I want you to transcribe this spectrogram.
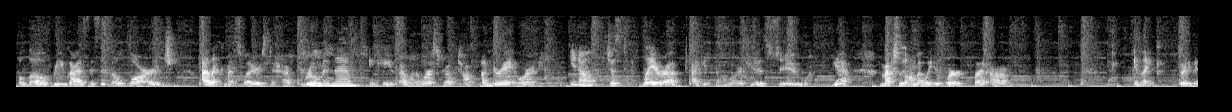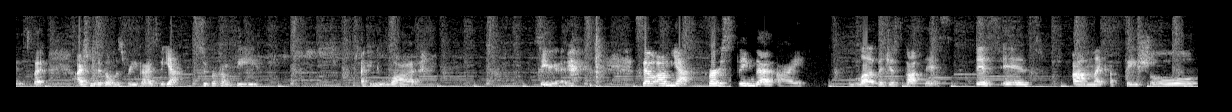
below for you guys. This is a large. I like my sweaters to have room in them in case I want to wear a scrub top under it or, you know, just layer up. I get them larges. So yeah, I'm actually on my way to work, but um, in like 30 minutes. But I just wanted to film this for you guys. But yeah, super comfy. I can do a lot. So you're good. so um yeah, first thing that I love, I just got this. This is um like a facial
